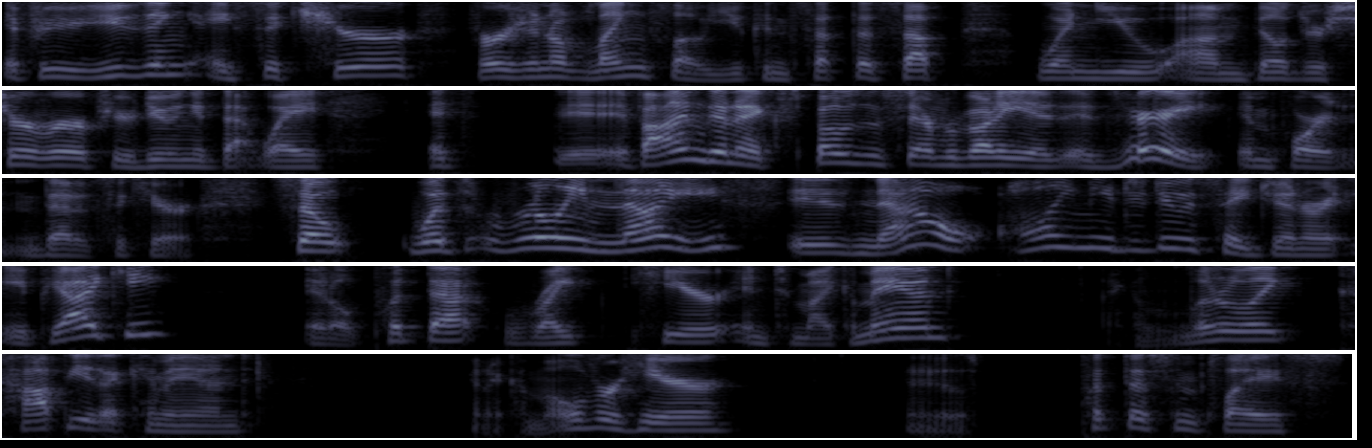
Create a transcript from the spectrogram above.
if you're using a secure version of LangFlow. You can set this up when you um, build your server if you're doing it that way. It's if I'm going to expose this to everybody, it's very important that it's secure. So what's really nice is now all I need to do is say generate API key. It'll put that right here into my command. I can literally copy that command. I'm going to come over here and just put this in place,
